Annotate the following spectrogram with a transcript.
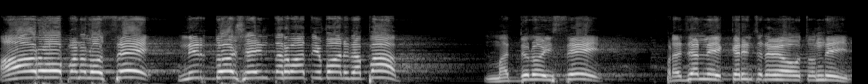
ఆరోపణలు వస్తే నిర్దోష అయిన తర్వాత ఇవ్వాలి తప్ప మధ్యలో ఇస్తే ప్రజల్ని ఎక్కరించడమే అవుతుంది.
